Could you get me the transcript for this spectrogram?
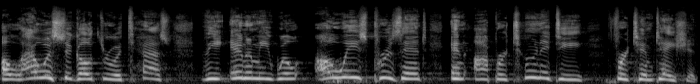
allow us to go through a test, the enemy will always present an opportunity for temptation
